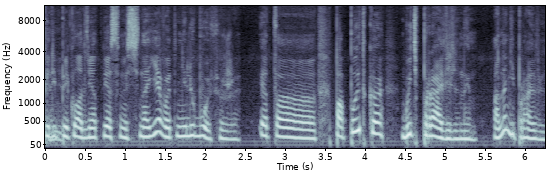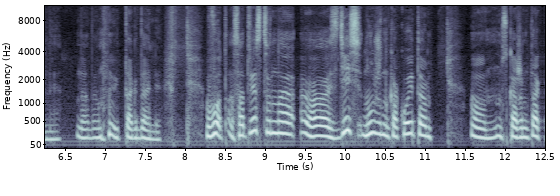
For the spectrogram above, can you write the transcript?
Перекладывание ответственности на Еву — это не любовь уже. Это попытка быть правильным. Она неправильная. Да, да, ну и так далее. Вот, соответственно, э, здесь нужен какой-то, э, ну, скажем так,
